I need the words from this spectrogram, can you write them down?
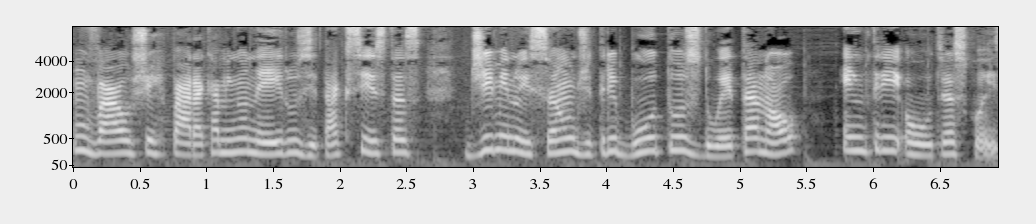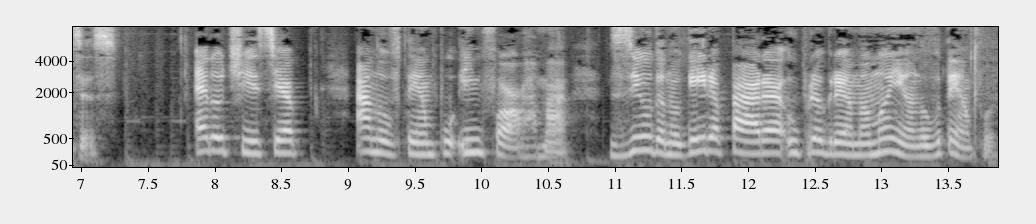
um voucher para caminhoneiros e taxistas, diminuição de tributos do etanol, entre outras coisas. É notícia. A Novo Tempo informa. Zilda Nogueira para o programa Manhã Novo Tempo.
